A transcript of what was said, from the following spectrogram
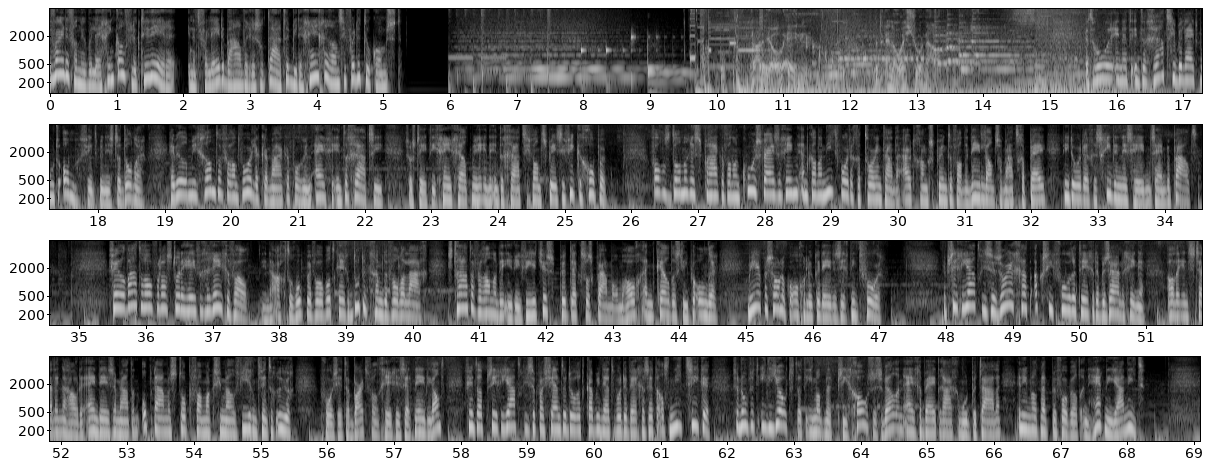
De waarde van uw belegging kan fluctueren. In het verleden behaalde resultaten bieden geen garantie voor de toekomst. Radio 1, het NOS-journaal. Het roer in het integratiebeleid moet om, vindt minister Donner. Hij wil migranten verantwoordelijker maken voor hun eigen integratie. Zo steekt hij geen geld meer in de integratie van specifieke groepen. Volgens Donner is sprake van een koerswijziging... en kan er niet worden getornd aan de uitgangspunten van de Nederlandse maatschappij... die door de geschiedenis heen zijn bepaald. Veel wateroverlast door de hevige regenval. In de Achterhoek bijvoorbeeld kreeg Doetinchem de volle laag. Straten veranderden in riviertjes, putdeksels kwamen omhoog en kelders liepen onder. Meer persoonlijke ongelukken deden zich niet voor. De psychiatrische zorg gaat actie voeren tegen de bezuinigingen. Alle instellingen houden eind deze maand een opnamestop van maximaal 24 uur. Voorzitter Bart van GGZ Nederland vindt dat psychiatrische patiënten door het kabinet worden weggezet als niet zieken. Ze noemt het idioot dat iemand met psychoses wel een eigen bijdrage moet betalen en iemand met bijvoorbeeld een hernia niet.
